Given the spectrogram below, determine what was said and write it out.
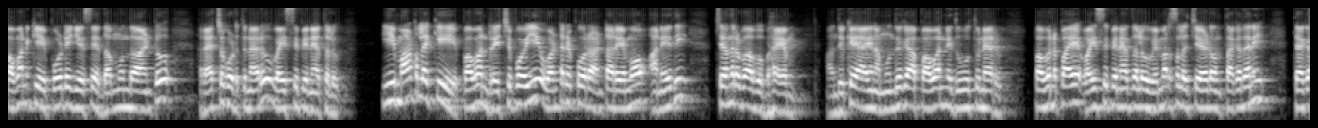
పవన్కి పోటీ చేసే దమ్ముందా అంటూ రెచ్చగొడుతున్నారు వైసీపీ నేతలు. ఈ మాటలకి పవన్ రెచ్చిపోయి ఒంటరిపోరు అంటారేమో అనేది చంద్రబాబు భయం. అందుకే ఆయన ముందుగా పవన్ని దూవుతున్నారు. పవన్పై వైసీపీ నేతలు విమర్శలు చేయడం తగదని తెగ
